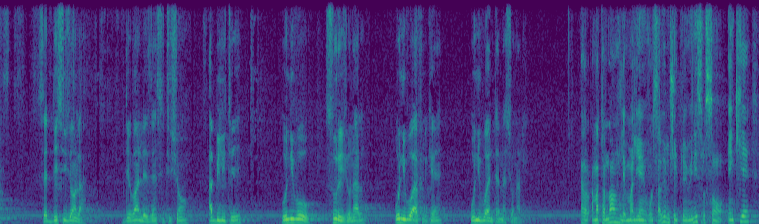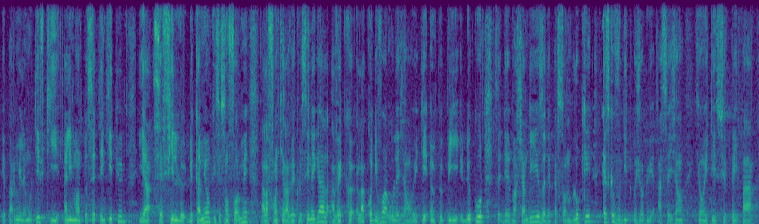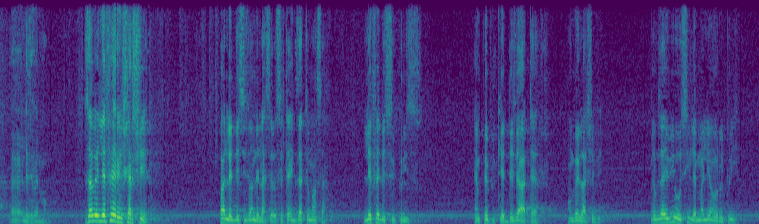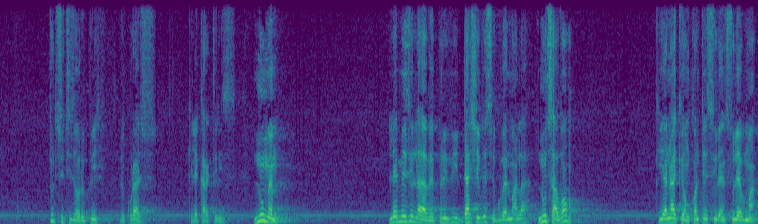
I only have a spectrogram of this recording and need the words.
cette décision-là devant les institutions habilitées au niveau sous-régional, au niveau africain, au niveau international. Alors, en attendant, les Maliens, vous le savez, Monsieur le Premier ministre, sont inquiets et parmi les motifs qui alimentent cette inquiétude, il y a ces fils de camions qui se sont formés à la frontière avec le Sénégal, avec la Côte d'Ivoire, où les gens ont été un peu pris de court, c'est des marchandises, des personnes bloquées. Qu'est-ce que vous dites aujourd'hui à ces gens qui ont été surpris par euh, les événements? Vous avez l'effet recherché par les décisions de la CERO, c'était exactement ça. L'effet de surprise. Un peuple qui est déjà à terre on veut l'achever. Mais vous avez vu aussi, les Maliens ont repris. Tout de suite, ils ont repris le courage qui les caractérise. Nous-mêmes, les mesures là avaient prévu d'achever ce gouvernement-là. Nous savons qu'il y en a qui ont compté sur un soulèvement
